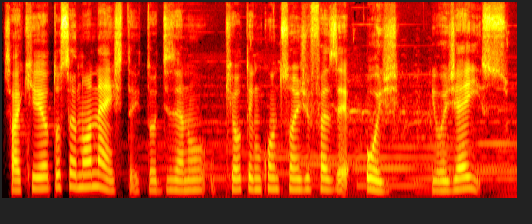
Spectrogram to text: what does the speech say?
Só que eu tô sendo honesta e tô dizendo o que eu tenho condições de fazer hoje. E hoje é isso.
